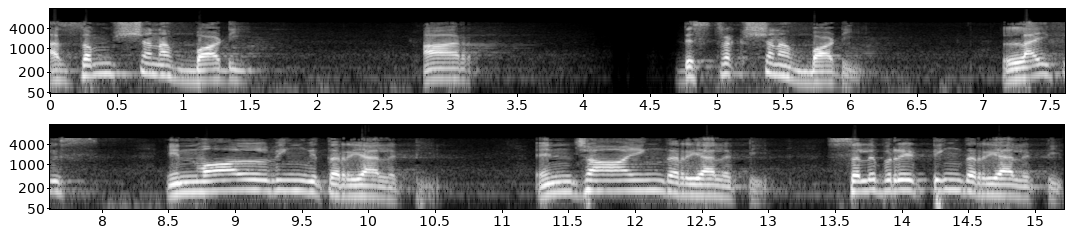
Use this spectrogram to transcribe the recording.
assumption of body or destruction of body. Life is involving with the reality, enjoying the reality, celebrating the reality,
